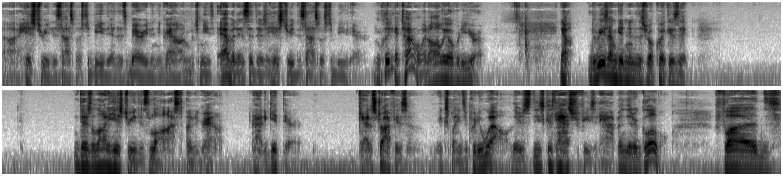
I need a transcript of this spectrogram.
Uh, history that's not supposed to be there, that's buried in the ground, which means evidence that there's a history that's not supposed to be there, including a tunnel went all the way over to Europe. Now, the reason I'm getting into this real quick is that there's a lot of history that's lost underground. How to get there. Catastrophism explains it pretty well. There's these catastrophes that happen that are global floods,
